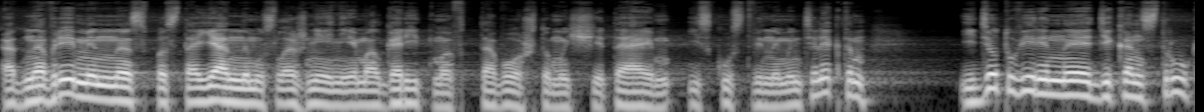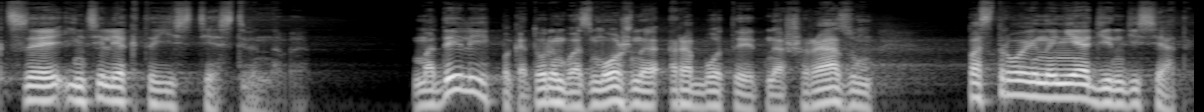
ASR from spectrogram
Одновременно с постоянным усложнением алгоритмов того, что мы считаем искусственным интеллектом, идет уверенная деконструкция интеллекта естественного. Моделей, по которым, возможно, работает наш разум, построено не один десяток.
